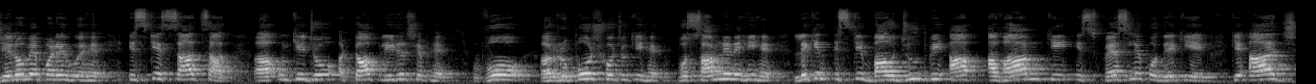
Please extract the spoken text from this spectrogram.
जेलों में पड़े हुए हैं। इसके साथ साथ उनकी जो टॉप लीडरशिप है, वो रिपोर्ट हो चुकी है, वो सामने नहीं है। लेकिन इसके बावजूद भी आप आवाम के इस फैसले को देखिए कि आज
